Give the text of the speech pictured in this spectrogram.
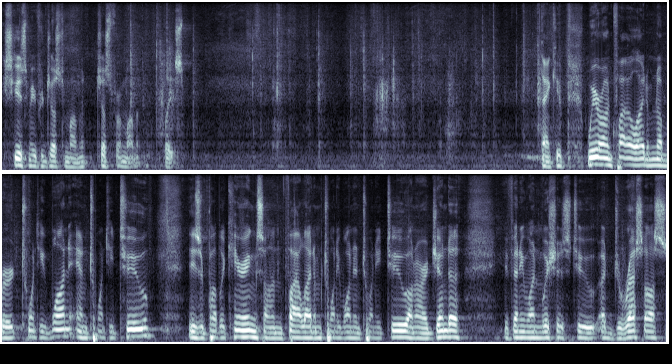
excuse me for just a moment, just for a moment, please. Thank you. We are on file item number 21 and 22. These are public hearings on file item 21 and 22 on our agenda. If anyone wishes to address us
